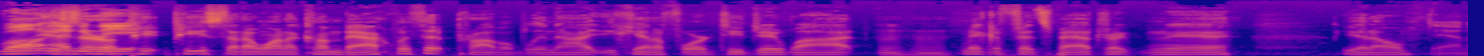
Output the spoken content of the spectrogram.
Well, is there the- a p- piece that i want to come back with it? Probably not. You can't afford tj watt. Minkah fitzpatrick nah, you know Yeah.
